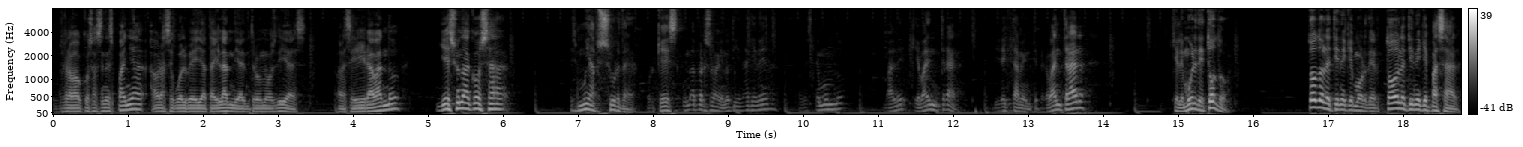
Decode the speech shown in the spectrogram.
Hemos grabado cosas en España, ahora se vuelve ella a Tailandia dentro de unos días para seguir grabando. Y es una cosa, es muy absurda, porque es una persona que no tiene nada que ver con este mundo, ¿vale? Que va a entrar directamente, pero va a entrar que le muerde todo. Todo le tiene que morder, todo le tiene que pasar.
